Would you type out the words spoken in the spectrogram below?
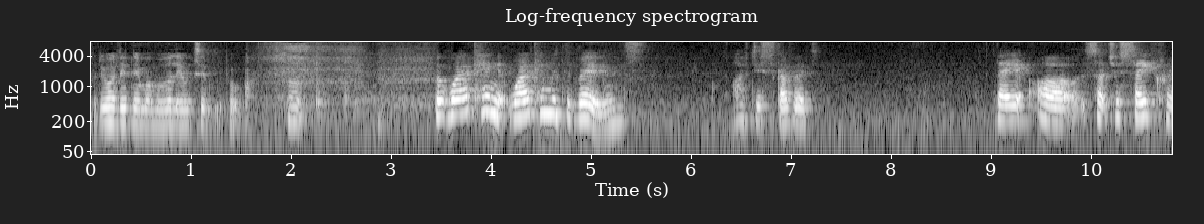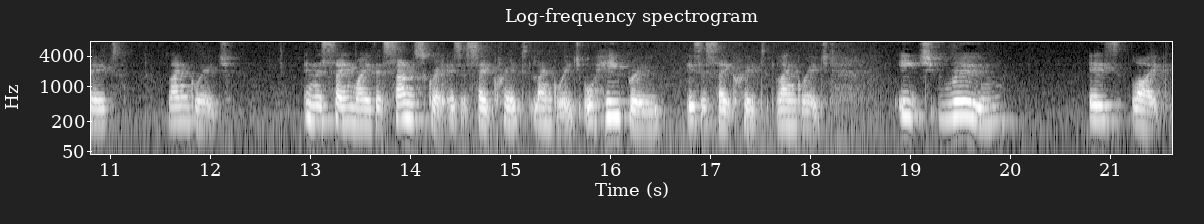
for det var en lidt nemmere måde at lave eksempel på. But working working with the runes, I've discovered they are such a sacred language in the same way that Sanskrit is a sacred language or Hebrew is a sacred language. Each rune is like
